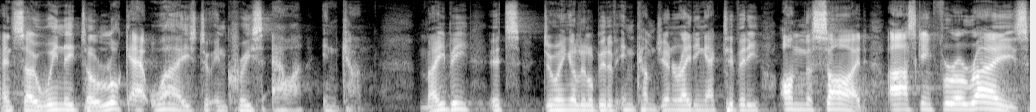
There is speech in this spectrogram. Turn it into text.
and so we need to look at ways to increase our income. Maybe it's doing a little bit of income generating activity on the side, asking for a raise,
